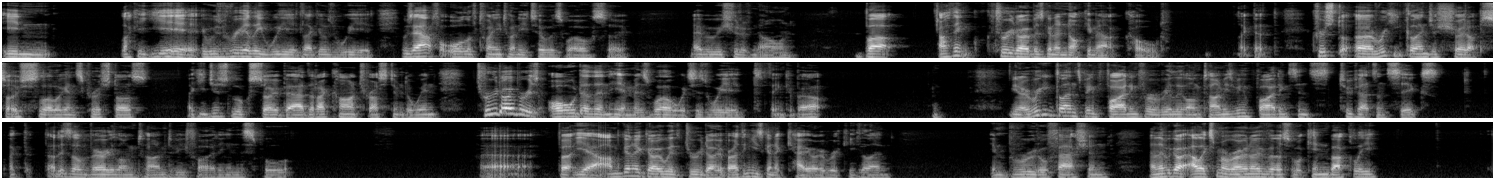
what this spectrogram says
in like a year. It was really weird. Like it was weird. It was out for all of 2022 as well, so maybe we should have known. But I think Drew Dober's going to knock him out cold. Like that. Christo- uh, Ricky Glenn just showed up so slow against Christos. Like he just looks so bad that I can't trust him to win. Drew Dober is older than him as well, which is weird to think about. You know, Ricky Glenn's been fighting for a really long time. He's been fighting since 2006. Like that is a very long time to be fighting in this sport. Uh, but yeah, I'm gonna go with Drew Dober. I think he's gonna KO Ricky Glenn in brutal fashion. And then we got Alex Morono versus Joaquin Buckley.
